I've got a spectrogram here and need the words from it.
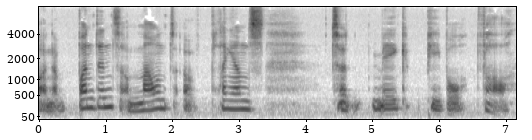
an abundant amount of plans to make people fall.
